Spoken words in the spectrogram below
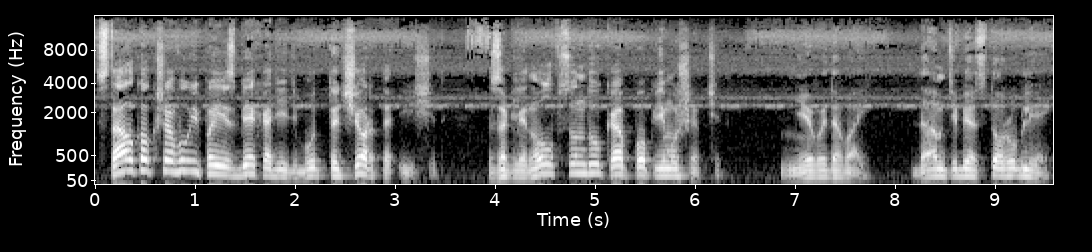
Стал Кокшаву и по избе ходить, будто черта ищет. Заглянул в сундук, а поп ему шепчет. «Не выдавай. Дам тебе сто рублей».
